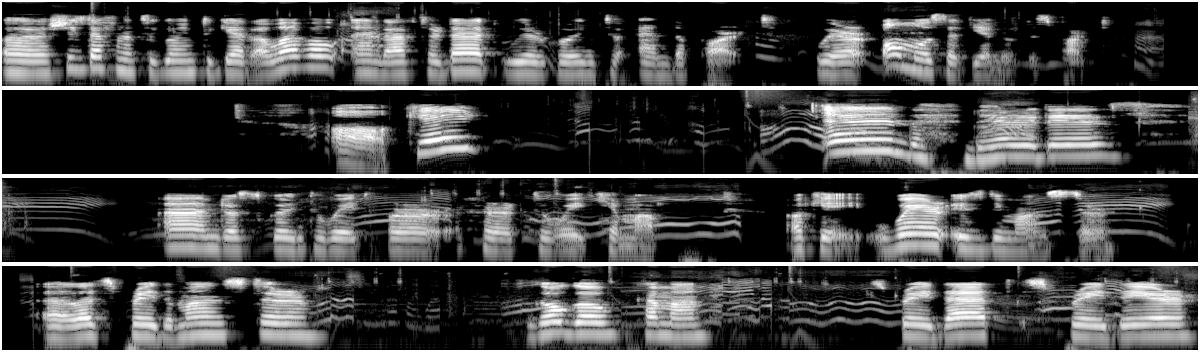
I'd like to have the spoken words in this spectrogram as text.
uh, she's definitely going to get a level, and after that, we're going to end the part. We're almost at the end of this part. Okay. And there it is. I'm just going to wait for her to wake him up. Okay, where is the monster? Uh, let's spray the monster. Go, go, come on. Spray that, spray there.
